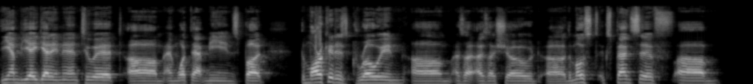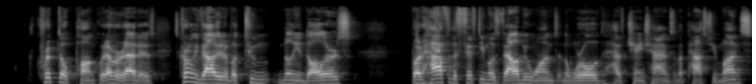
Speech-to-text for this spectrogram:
the NBA getting into it um, and what that means, but the market is growing um, as, I, as I showed. Uh, the most expensive um, crypto punk, whatever that is, it's currently valued at about $2 million. But half of the 50 most valuable ones in the world have changed hands in the past few months.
